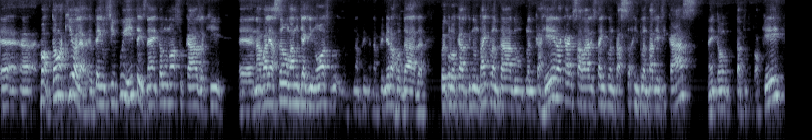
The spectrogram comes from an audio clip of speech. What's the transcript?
É, é, bom, então aqui, olha, eu tenho cinco itens, né? Então, no nosso caso aqui, é, na avaliação, lá no diagnóstico, na, na primeira rodada, foi colocado que não está implantado o plano de carreira, cargo salário está implantado e eficaz, né? então está tudo ok.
